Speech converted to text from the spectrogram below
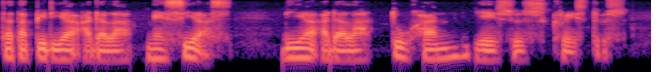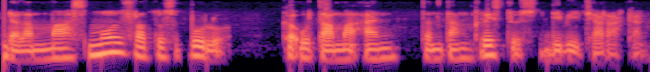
tetapi dia adalah Mesias dia adalah Tuhan Yesus Kristus. Dalam Mazmur 110, keutamaan tentang Kristus dibicarakan.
